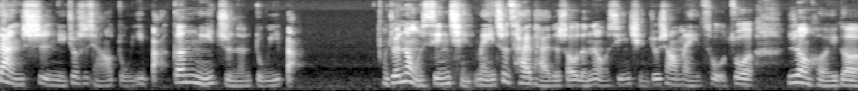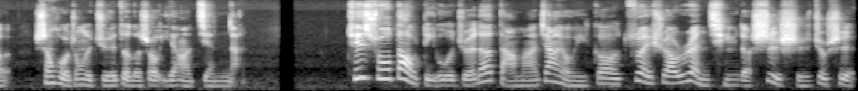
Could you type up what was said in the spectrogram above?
但是你就是想要赌一把，跟你只能赌一把，我觉得那种心情，每一次拆牌的时候的那种心情，就像每一次我做任何一个生活中的抉择的时候一样的艰难。其实说到底，我觉得打麻将有一个最需要认清的事实，就是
